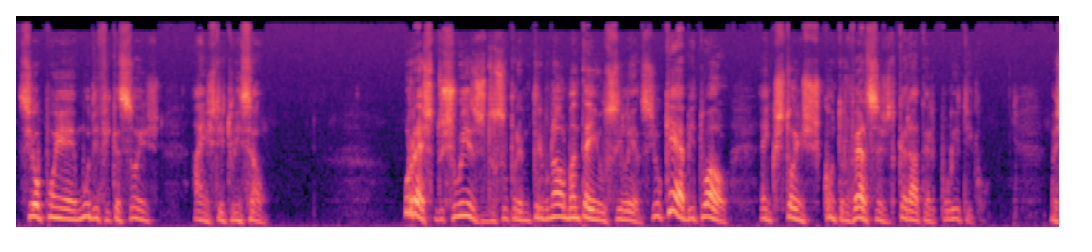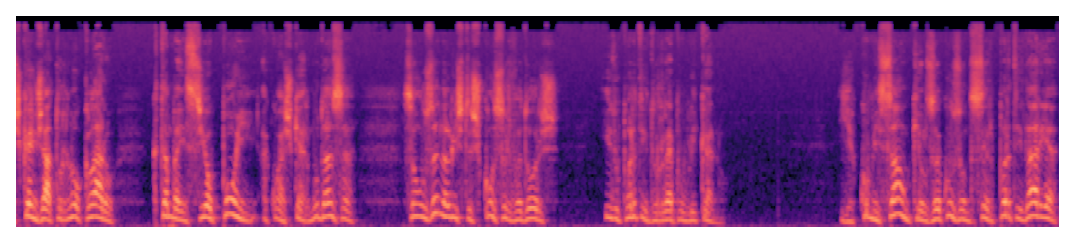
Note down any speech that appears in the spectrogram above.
se opõem a modificações à instituição. O resto dos juízes do Supremo Tribunal mantém o silêncio, o que é habitual em questões controversas de caráter político. Mas quem já tornou claro que também se opõe a quaisquer mudança são os analistas conservadores e do Partido Republicano. E a comissão que eles acusam de ser partidária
